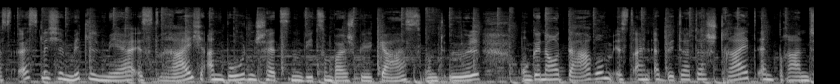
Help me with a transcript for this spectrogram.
Das östliche Mittelmeer ist reich an Bodenschätzen wie zum Beispiel Gas und Öl. Und genau darum ist ein erbitterter Streit entbrannt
